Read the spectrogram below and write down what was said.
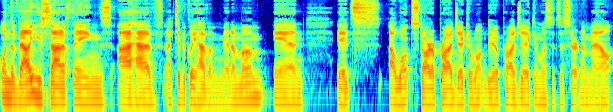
on the value side of things, I have I typically have a minimum, and it's I won't start a project or won't do a project unless it's a certain amount,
